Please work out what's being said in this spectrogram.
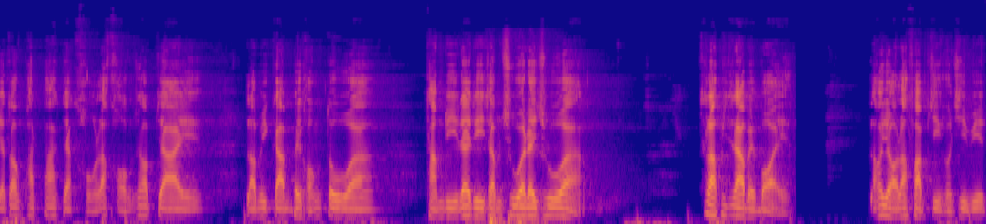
จะต้องพัดพากจากของรักของชอบใจ เรามีกรรมเป็นของตัวทำดีได้ดีทำชั่วได้ชั่ว ถ้าเราพิจารณาบ่อยๆ เราก็ยอมรับความจริงของชีวิต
